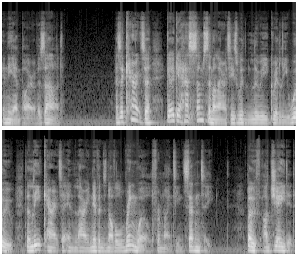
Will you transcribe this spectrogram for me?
in the Empire of Azad. As a character, Gurgeh has some similarities with Louis Gridley Wu, the lead character in Larry Niven's novel Ringworld from 1970. Both are jaded,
